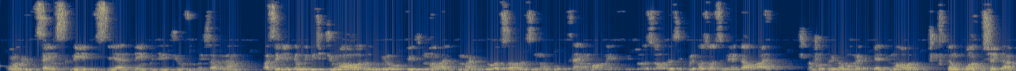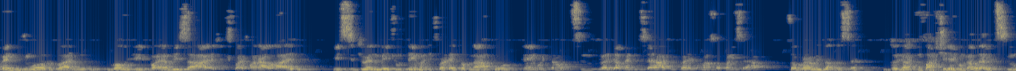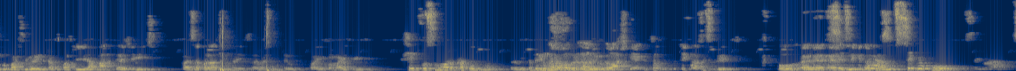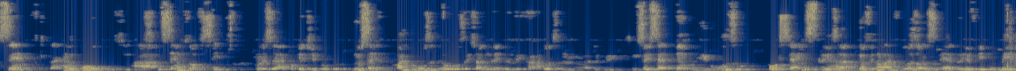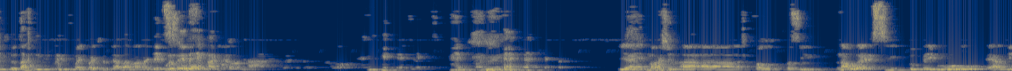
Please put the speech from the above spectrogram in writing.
Quanto se é inscrito, se é tempo de, de uso no Instagram. A seguir tem um limite de uma hora. No meu, eu fiz uma live com mais de duas horas e não comprei um momento. Fiz duas horas e foi duas horas e meia da live. Não comprei em um momento, que é de uma hora. Então, quando chegar perto de uma hora de live, o Valdir vai avisar, a gente vai parar a live. E se tiver no um tema, a gente vai retornar com outro tema. Então, se não tiver já perto de encerrar, a gente vai retornar só para encerrar. Só para avisar, tá certo? Então, já compartilha aí com a galera, que se não compartilhou aí, já compartilha, já marca a gente. Faz essa parada aí, a gente vai ter para ir para mais gente. Achei que fosse uma hora para todo mundo. Pra mim também não, não, não, não, eu acho que é, então tem quase inscritos. Ou é, é, é, seguidores. Ah, não sei, é pouco. Sei lá. Sempre? É um pouco. Ah. Não sei, uns 900. Pois é, porque tipo, não sei, mas eu uso, eu uso o Instagram desde 2014, né? não sei se é tempo de uso ou se é inscrito, sabe? Porque eu fiz uma live de duas horas e meia, eu fiquei com medo, porque eu tava com medo, mas pode jogar da nada, depois você vai recarregar. E aí, Martin, a, a, tu falou, tipo assim, na UX tu pegou EAD,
